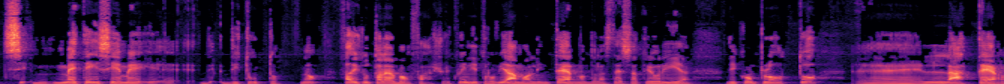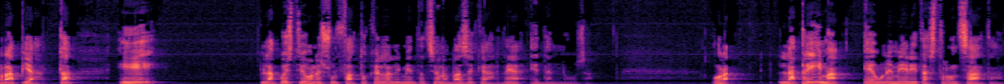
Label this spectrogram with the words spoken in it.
si, mette insieme eh, di, di, tutto, no? fa di tutta l'erba un fascio e quindi troviamo all'interno della stessa teoria di complotto eh, la terra piatta e la questione sul fatto che l'alimentazione a base carnea è dannosa. Ora, la prima è un'emerita stronzata,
